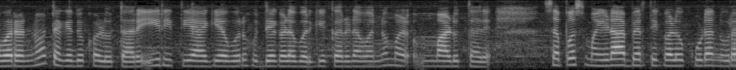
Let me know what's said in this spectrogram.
ಅವರನ್ನು ತೆಗೆದುಕೊಳ್ಳುತ್ತಾರೆ. ಈ ರೀತಿಯಾಗಿ ಅವರು ಹುದ್ದೆಗಳ ವರ್ಗೀಕರಣವನ್ನು ಮಾಡುತ್ತಾರೆ. ಸಪೋಸ್ ಮಹಿಳಾ ಅಭ್ಯರ್ಥಿಗಳು ಕೂಡ ನೂರ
